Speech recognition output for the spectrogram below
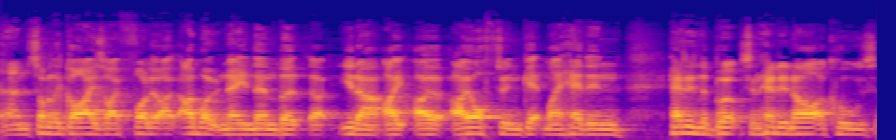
and some of the guys I follow, I, I won't name them, but uh, you know, I, I, I, often get my head in head in the books and head in articles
